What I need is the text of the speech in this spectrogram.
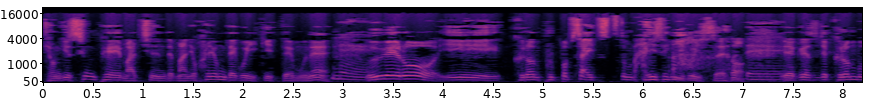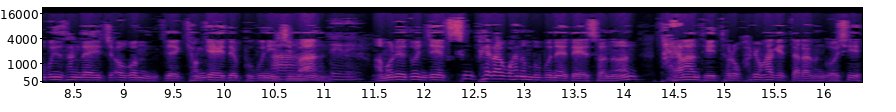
경기 승패에 맞추는데 많이 활용되고 있기 때문에 네. 의외로 이 그런 불법 사이트도 많이 생기고 아, 있어요. 아, 네. 예, 그래서 이제 그런 부분이 상당히 조금 이제 경계해야 될 부분이지만 아무래도 이제 승패라고 하는 부분에 대해서는 다양한 데이터를 활용하겠다라는 것이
